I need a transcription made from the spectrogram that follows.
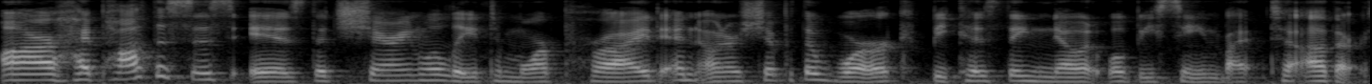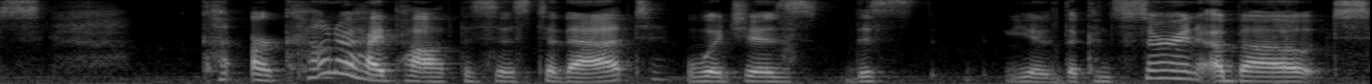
Our hypothesis is that sharing will lead to more pride and ownership of the work because they know it will be seen by, to others. Our counter hypothesis to that, which is this, you know, the concern about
